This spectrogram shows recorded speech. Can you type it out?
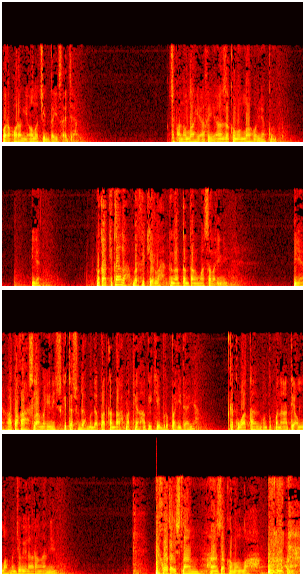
Orang-orang yang Allah cintai saja. Subhanallah ya akhi, azakumullah wa yakum. Ya. Maka kita lah berfikirlah dengan tentang masalah ini. Ya, apakah selama ini kita sudah mendapatkan rahmat yang hakiki berupa hidayah? kekuatan untuk menaati Allah menjauhi larangannya ikhwata Islam hazakumullah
